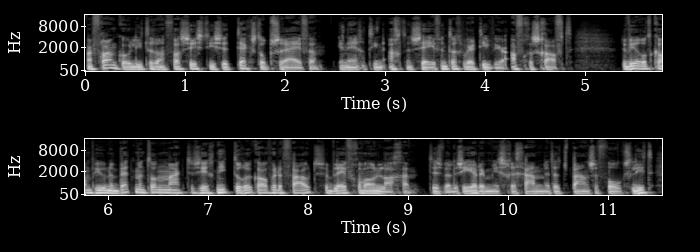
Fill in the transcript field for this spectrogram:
maar Franco liet er een fascistische tekst op schrijven. In 1978 werd die weer afgeschaft. De wereldkampioene badminton maakte zich niet druk over de fout. Ze bleef gewoon lachen. Het is wel eens eerder misgegaan met het Spaanse volkslied.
